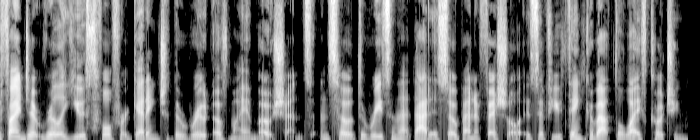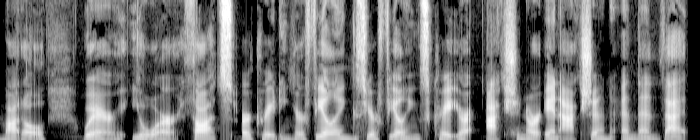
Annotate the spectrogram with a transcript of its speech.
find it really useful for getting to the root of my emotions. And so, the reason that that is so beneficial is if you think about the life coaching model, where your thoughts are creating your feelings, your feelings create your action or inaction, and then that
